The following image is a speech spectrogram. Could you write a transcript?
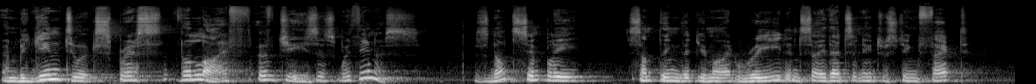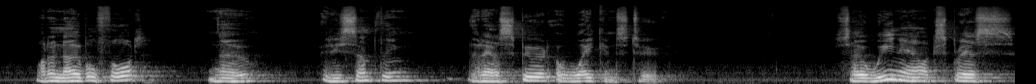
and begin to express the life of Jesus within us. It's not simply something that you might read and say that's an interesting fact. What a noble thought. No, it is something that our spirit awakens to. So we now express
